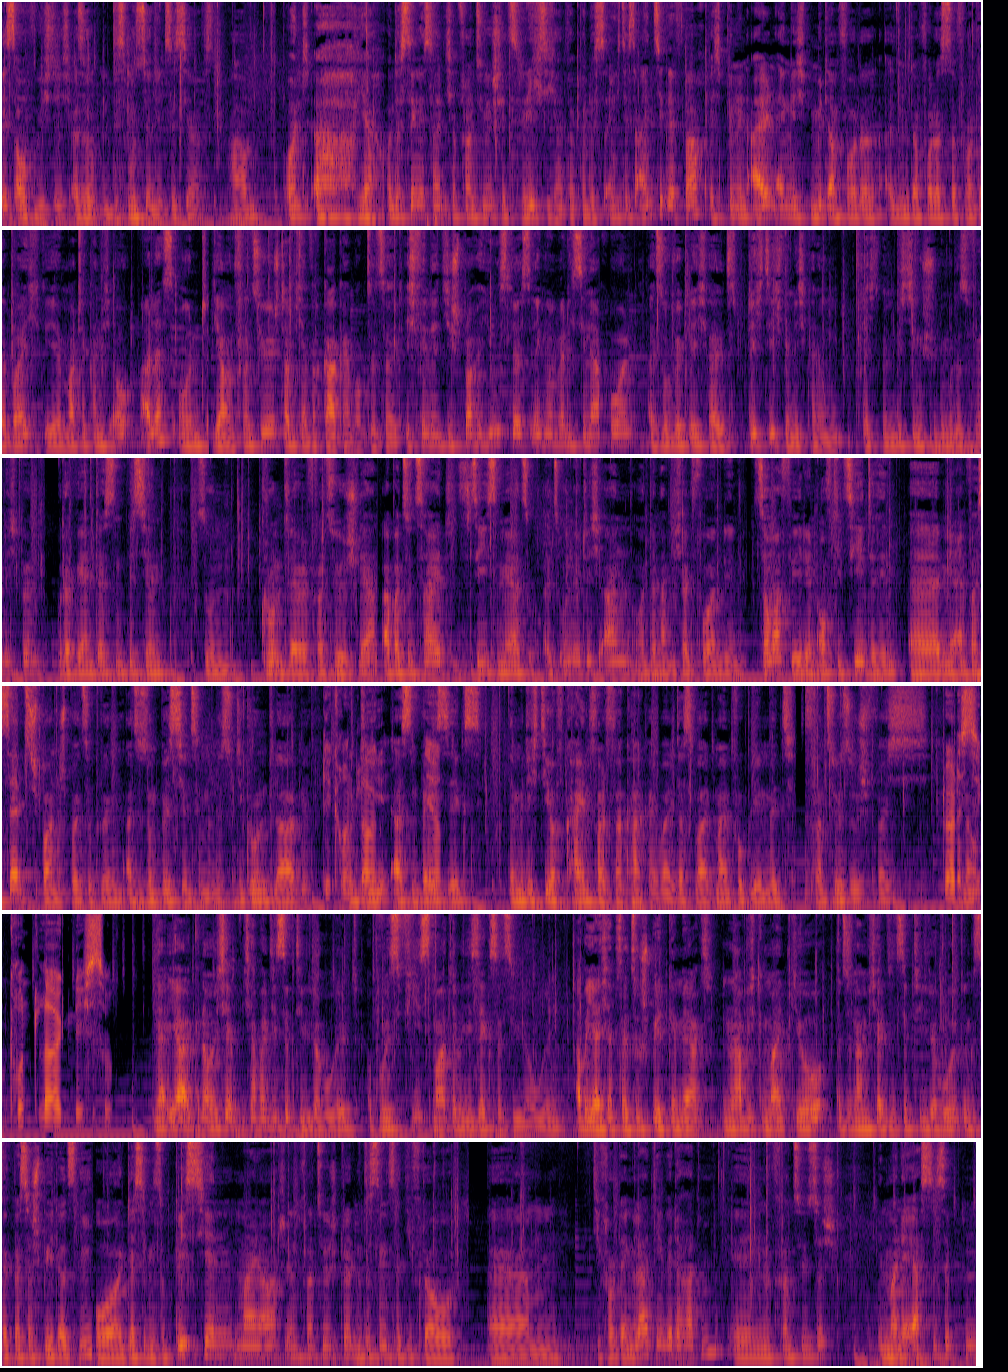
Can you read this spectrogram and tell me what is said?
ist auch wichtig. Also das muss ja nächstes Jahr haben. Und ah, ja, und das Ding ist halt, ich habe Französisch jetzt richtig hart verpennt. Das ist eigentlich das einzige Fach. Ich bin in allen eigentlich mit am Vorder also mit am vorderster Front dabei. Ich gehe Mathe kann ich auch alles und ja, und Französisch habe ich einfach gar keinen Bock zur Zeit. Ich finde die Sprache useless. Irgendwann werde ich sie nachholen. Also wirklich halt richtig, wenn ich keine vielleicht mit einem wichtigen Studium oder so fertig bin oder währenddessen ein bisschen so ein Grundlevel Französisch lernen. Aber zurzeit sehe ich es mehr als, als unnötig an und dann habe ich halt vor in den Sommerferien auf die 10. hin äh, mir einfach selbst Spanisch Spanisch beizubringen. Also so ein bisschen zumindest. So die Grundlagen. Die Grundlagen. Und die ersten Basics, ja. damit ich die auf keinen Fall verkacke, weil das war halt mein Problem mit Französisch. Weil ich, du hattest genau. die Grundlagen nicht so ja, ja, genau. Ich habe ich hab halt die siebte wiederholt. Obwohl es viel smarter wäre, die sechste zu wiederholen. Aber ja, ich habe es halt zu spät gemerkt. Und dann habe ich gemeint, jo, also dann habe ich halt die siebte wiederholt und gesagt, besser spät als nie. Und deswegen so ein bisschen mein Arsch in Französisch gehalten. Und das Ding ist halt die Frau, ähm, die Frau Dengler, die wir da hatten, in Französisch, in meiner ersten siebten,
